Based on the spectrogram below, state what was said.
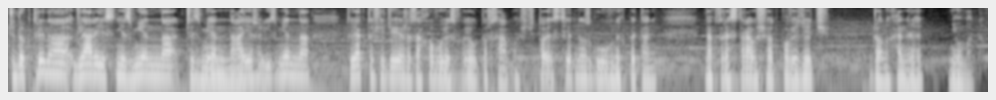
Czy doktryna wiary jest niezmienna, czy zmienna? A jeżeli zmienna, to jak to się dzieje, że zachowuje swoją tożsamość? To jest jedno z głównych pytań, na które starał się odpowiedzieć John Henry Newman.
